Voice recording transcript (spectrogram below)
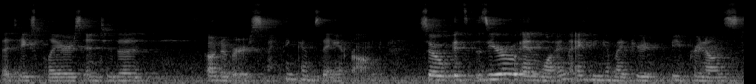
that takes players into the Oniverse. I think I'm saying it wrong. So it's zero in one. I think it might be pronounced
